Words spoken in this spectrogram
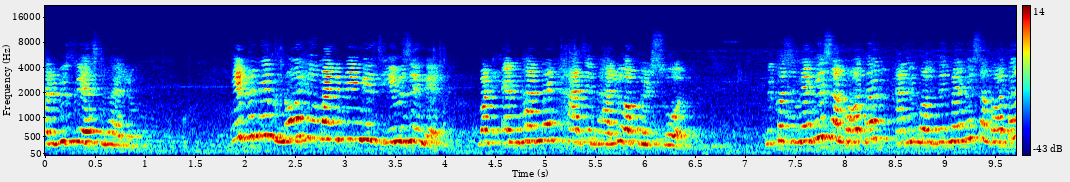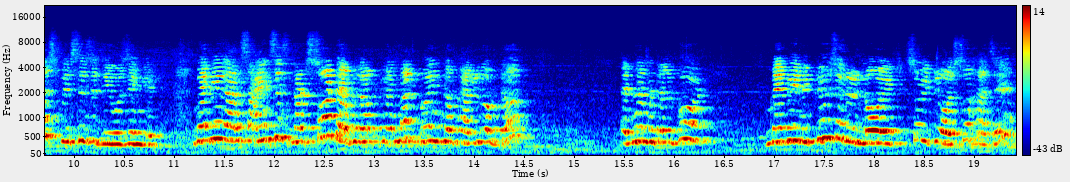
or bequest value. Even if no human being is using it, but environment has a value of its own. Because maybe some other animal, maybe some other species is using it. Maybe our science is not so developed, we are not knowing the value of the environmental good. Maybe the future we'll know it, so it also has a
